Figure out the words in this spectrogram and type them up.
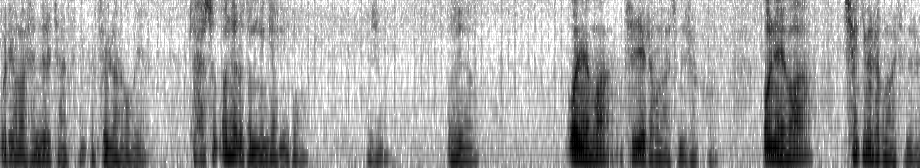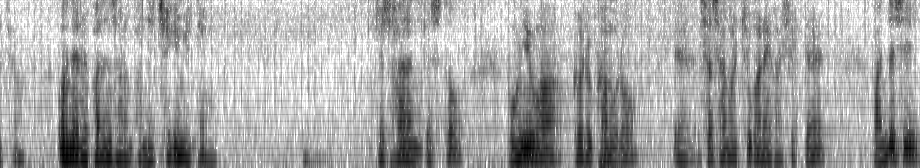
우리가 말씀드렸지 않습니까? 주일날 오후에. 계속 은혜로 덮는 게 아니고. 그죠? 어디요? 은혜와 진리라고 말씀드렸고, 은혜와 책임이라고 말씀드렸죠. 은혜를 받은 사람 반드시 책임이 있다고. 그래서 하나님께서도 공의와 거룩함으로 예, 세상을 주관해 가실 때 반드시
